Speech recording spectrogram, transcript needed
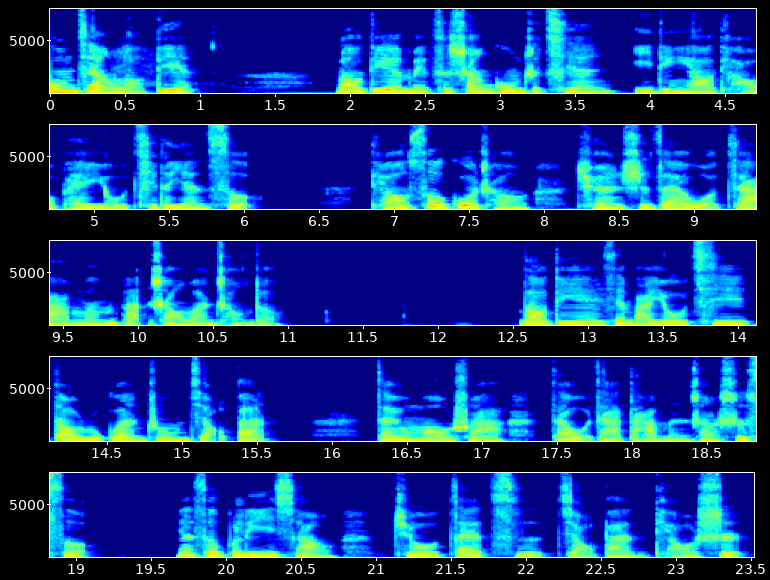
工匠老爹，老爹每次上工之前一定要调配油漆的颜色，调色过程全是在我家门板上完成的。老爹先把油漆倒入罐中搅拌，再用毛刷在我家大门上试色，颜色不理想就再次搅拌调试，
